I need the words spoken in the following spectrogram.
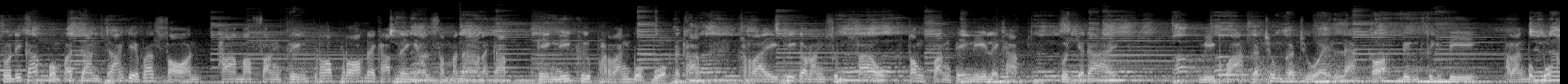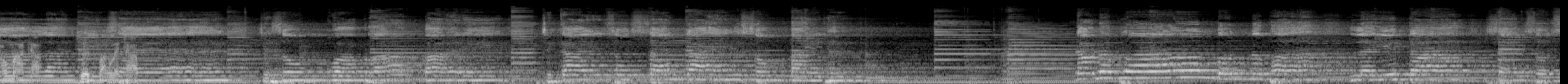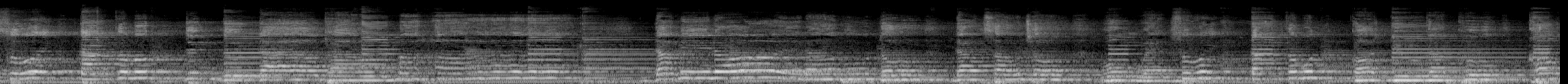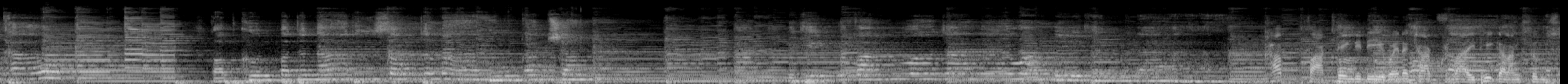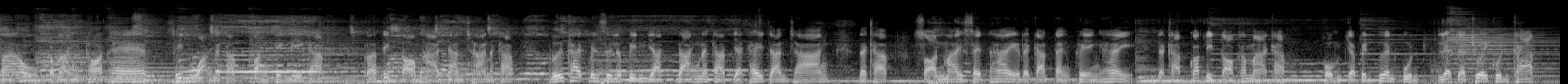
สวัสดีครับ ผมอาจารย์ช้างเจพาสอนพามาฟังเพลงเพราะๆนะครับในงานสัมมนานะครับ เพลงนี้คือพลังบวกๆนะครับ ใครที่กำลังซึมเศร้าต้องฟังเพลงนี้เลยครับ คุณจะได้มีความกระชุ่มกระชวย และก็ดึงสิ่งดีพลังบวกๆเข้ามาครับ เชิญฟังเลยครับ จะส่งความรักไป จะไกลสุดแสนไกลส่งไปถึงดาวนับล้าน และยิบตา แสนสดสวยต่างก็มุดดึงดูดดาวเข้ามาหา ดาวมีน้อยดาวผู้โต ดาวเสาโชว์วงแหวนสวยต่างก็มุดกอดอยู่กับคู่ของเขา ขอบคุณปรารถนาที่ส่งเธอมาคู่กับฉันไม่คิดไม่ฝัน ครับ ฝากเพลงดีๆ ไว้นะครับ ใครที่กำลังซึมเศร้ากำลังท้อแท้ สิ้นหวังนะครับ ฟังเพลงนี้ครับ แล้วติดต่อมาหาอาจารย์ช้างนะครับ หรือใครเป็นศิลปินอยากดังนะครับ อยากให้อาจารย์ช้างนะครับ สอนไมซ์เซตให้และการแต่งเพลงให้นะครับ ก็ติดต่อเข้ามาครับ ผมจะเป็นเพื่อนคุณและจะช่วยคุณครับ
